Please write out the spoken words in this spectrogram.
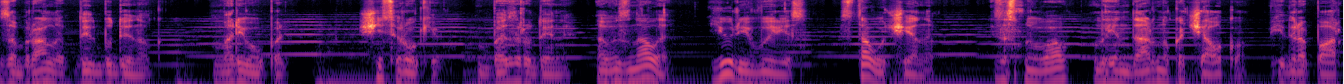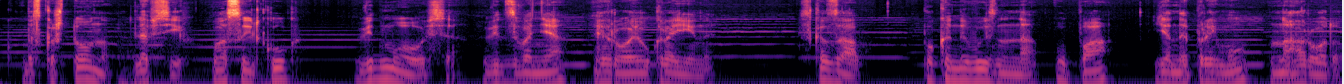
забрали в дитбудинок Маріуполь. 6 років без родини. А ви знали? Юрій виріс, став ученим і заснував легендарну качалку в гідропарку безкоштовно для всіх. Василь Кук відмовився від звання Героя України. Сказав: поки не визнана УПА, я не прийму нагороду.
